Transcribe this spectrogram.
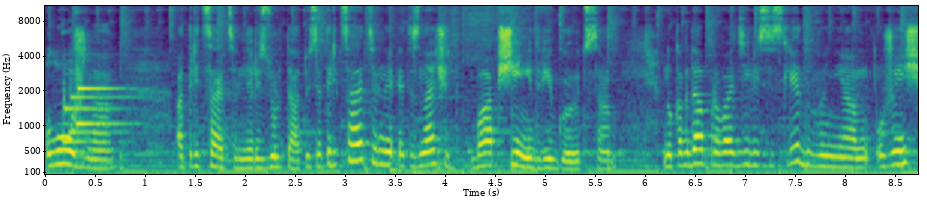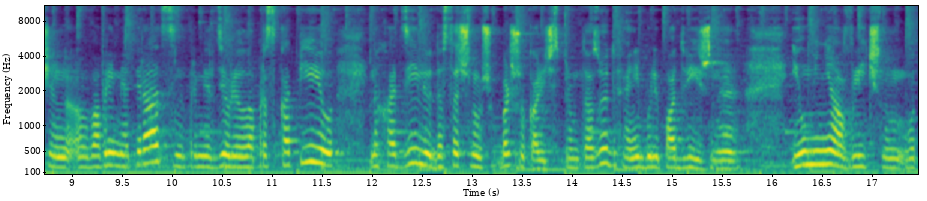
ложно отрицательный результат. То есть отрицательный – это значит вообще не двигаются. Но когда проводились исследования, у женщин э, во время операции, например, делали лапароскопию, находили достаточно очень большое количество сперматозоидов, и они были подвижные. И у меня в личном вот,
